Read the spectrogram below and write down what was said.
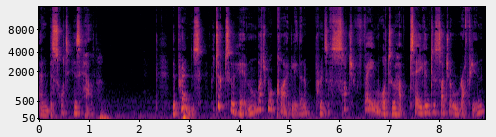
and besought his help. The prince, who took to him much more kindly than a prince of such fame ought to have taken to such a ruffian,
